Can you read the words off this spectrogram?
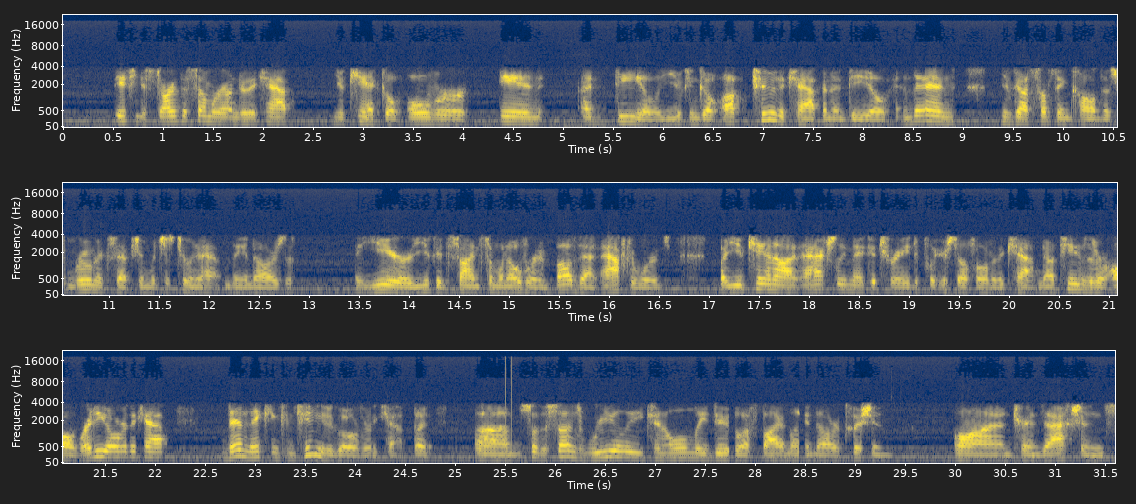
if you start the summer under the cap, you can't go over in a deal. You can go up to the cap in a deal, and then you've got something called this room exception, which is two and a half million dollars a year. You could sign someone over and above that afterwards, but you cannot actually make a trade to put yourself over the cap. Now, teams that are already over the cap, then they can continue to go over the cap, but um, so the Suns really can only do a five million dollar cushion on transactions,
